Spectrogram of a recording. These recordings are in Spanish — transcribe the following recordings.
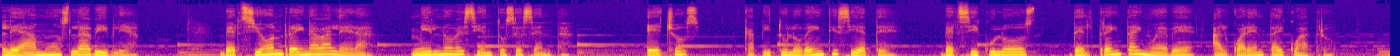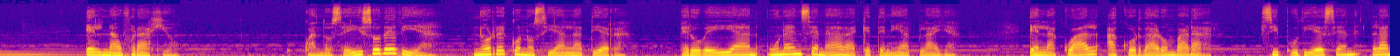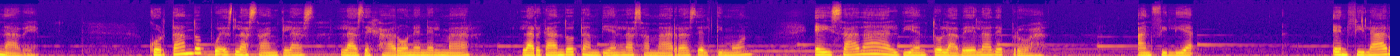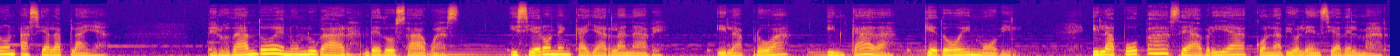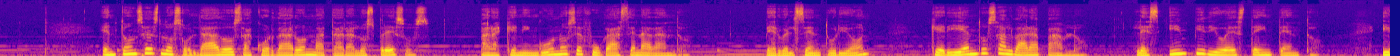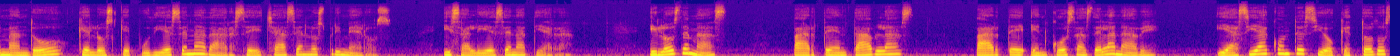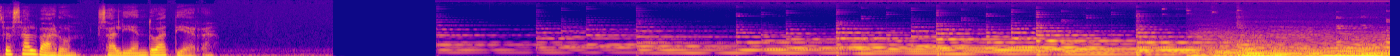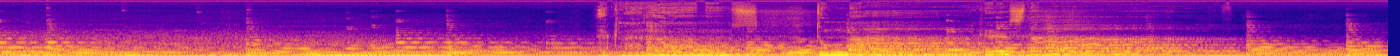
leamos la Biblia. Versión Reina Valera, 1960. Hechos, capítulo 27, versículos del 39 al 44. El naufragio. Cuando se hizo de día, no reconocían la tierra, pero veían una ensenada que tenía playa, en la cual acordaron varar, si pudiesen, la nave Cortando pues las anclas, las dejaron en el mar, largando también las amarras del timón, e izada al viento la vela de proa. enfilaron hacia la playa, pero dando en un lugar de dos aguas, hicieron encallar la nave, y la proa, hincada, quedó inmóvil, y la popa se abría con la violencia del mar. Entonces los soldados acordaron matar a los presos, para que ninguno se fugase nadando. Pero el centurión, queriendo salvar a Pablo, les impidió este intento, y mandó que los que pudiesen nadar se echasen los primeros, y saliesen a tierra. Y los demás, parte en tablas, parte en cosas de la nave, y así aconteció que todos se salvaron saliendo a tierra.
